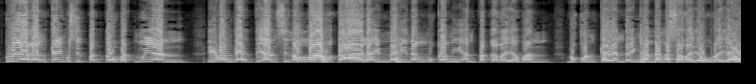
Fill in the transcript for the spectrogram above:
Kuyagan kay mo sin pagtawbat mo yan. Iwan gantian sin Allah Ta'ala inna hinang mukangian pakarayawan. Bukon kayan day nga mga sarayaw-rayaw.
